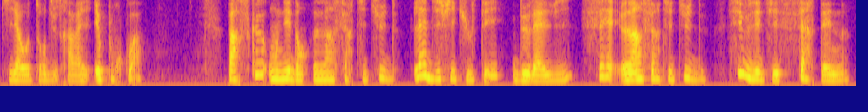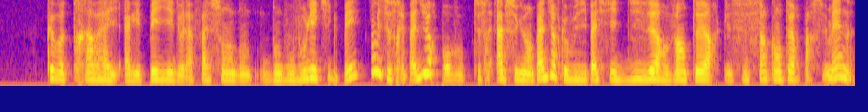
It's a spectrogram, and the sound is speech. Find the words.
qu'il y a autour du travail. Et pourquoi? Parce que on est dans l'incertitude. La difficulté de la vie, c'est l'incertitude. Si vous étiez certaine que votre travail allait payer de la façon dont, vous voulez qu'il paie, mais ce serait pas dur pour vous. Ce serait absolument pas dur que vous y passiez 10 heures, 20 heures, 50 heures par semaine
